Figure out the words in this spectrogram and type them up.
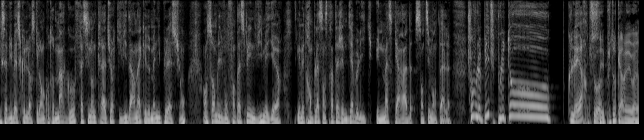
Sa vie bascule lorsqu'il rencontre Margot, fascinante créature qui vit d'arnaque et de manipulation. Ensemble, ils vont fantasmer une vie meilleure et mettre en place un stratagème diabolique, une mascarade sentimentale. Je trouve le pitch plutôt clair, tu vois. C'est plutôt carré, ouais.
